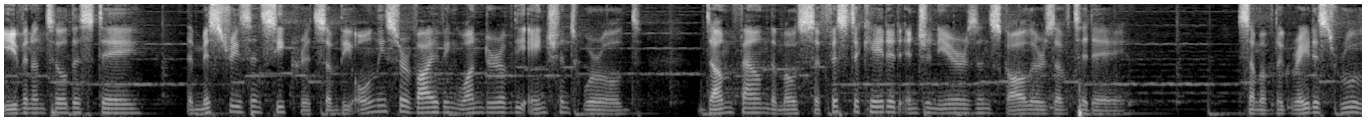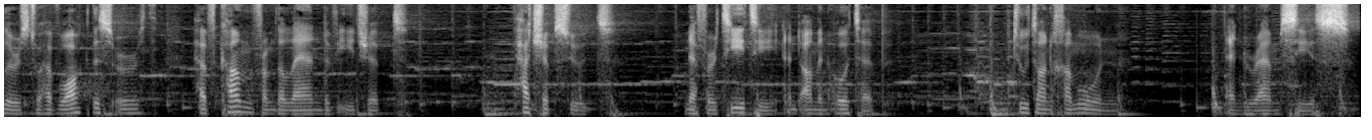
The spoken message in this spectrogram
Even until this day, the mysteries and secrets of the only surviving wonder of the ancient world dumbfound the most sophisticated engineers and scholars of today. Some of the greatest rulers to have walked this earth have come from the land of Egypt. Hatshepsut, Nefertiti and Amenhotep, Tutankhamun, and Ramses.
